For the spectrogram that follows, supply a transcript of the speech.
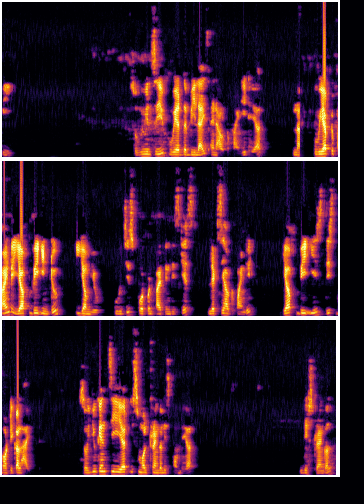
b. So we will see where the b lies and how to find it here. Now we have to find fb into mu which is 4.5 in this case. Let's see how to find it. Fb is this vertical height. So you can see here a small triangle is formed here. This triangle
